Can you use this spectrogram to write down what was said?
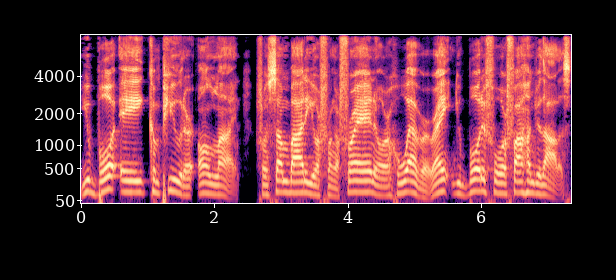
you bought a computer online from somebody or from a friend or whoever, right? You bought it for $500.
